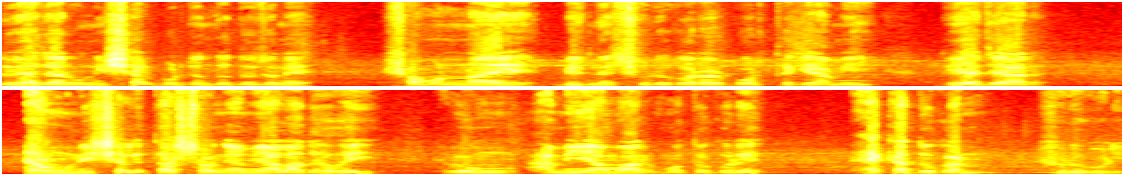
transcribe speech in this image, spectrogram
দুই হাজার উনিশ সাল পর্যন্ত দুজনে সমন্বয়ে বিজনেস শুরু করার পর থেকে আমি দুই সালে তার সঙ্গে আমি আলাদা হই এবং আমি আমার মতো করে একা দোকান শুরু করি।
